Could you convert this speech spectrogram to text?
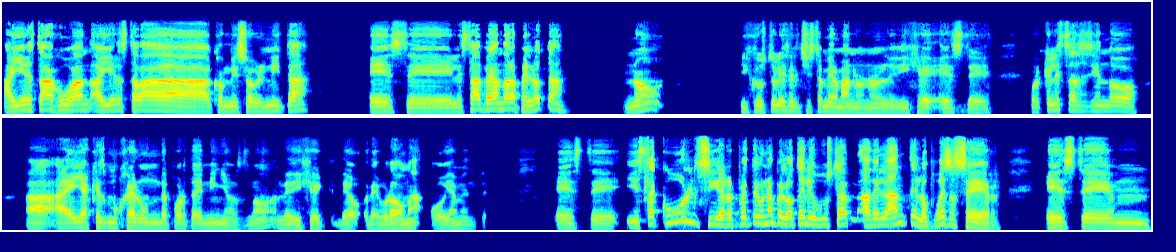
ayer estaba jugando, ayer estaba con mi sobrinita, este, le estaba pegando a la pelota, ¿no? Y justo le hice el chiste a mi hermano, ¿no? Le dije, este, ¿por qué le estás haciendo a, ella, que es mujer, un deporte de niños, ¿no? Le dije de, de broma, obviamente. Este, y está cool, si de repente una pelota le gusta, adelante, lo puedes hacer. Este, mm,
